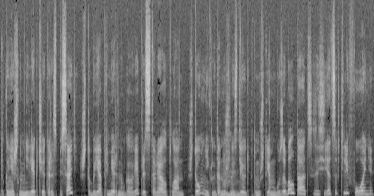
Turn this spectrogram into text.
то, конечно, мне легче это расписать, чтобы я примерно в голове представляла план, что мне когда нужно сделать, потому что я могу заболтаться, засидеться в телефоне.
